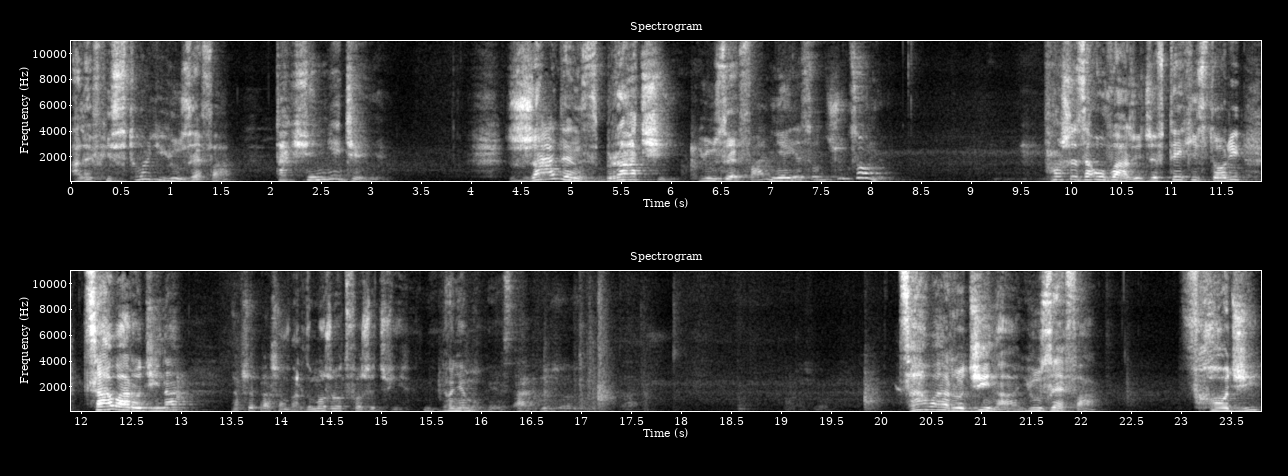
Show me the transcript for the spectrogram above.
Ale w historii Józefa tak się nie dzieje. Żaden z braci Józefa nie jest odrzucony. Proszę zauważyć, że w tej historii cała rodzina. Ja przepraszam bardzo, może otworzę drzwi. No nie mogę, jest tak dużo. Cała rodzina Józefa wchodzi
